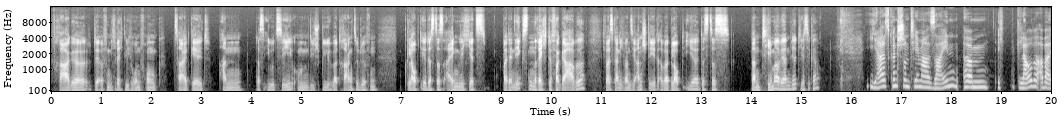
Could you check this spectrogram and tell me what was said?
Frage, der öffentlich-rechtliche Rundfunk zahlt Geld an das IOC, um die Spiele übertragen zu dürfen. Glaubt ihr, dass das eigentlich jetzt bei der nächsten Rechtevergabe, ich weiß gar nicht, wann sie ansteht, aber glaubt ihr, dass das dann Thema werden wird, Jessica? Ja, das könnte schon Thema sein. Ähm, ich glaube aber,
